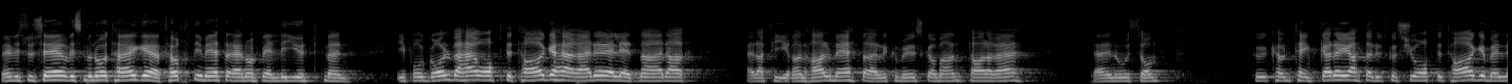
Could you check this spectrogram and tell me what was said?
Men hvis du ser, hvis vi nå tar 40 meter er nok veldig dypt, men fra gulvet her opp til taket her er det, er det er det 4,5 meter, eller hvor mye skal vi anta det er? Det er noe sånt. Så du kan tenke deg at du skal se opp til taket, men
